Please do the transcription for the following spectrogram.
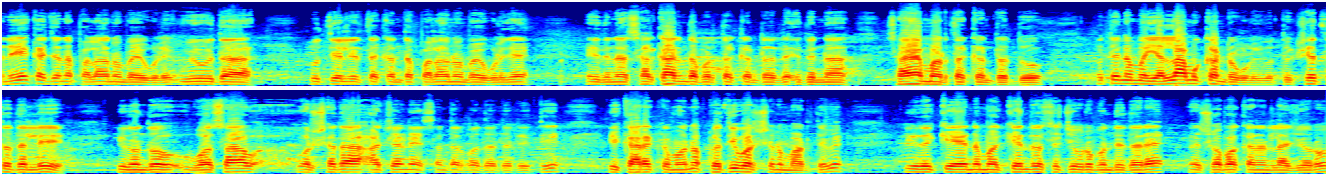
ಅನೇಕ ಜನ ಫಲಾನುಭವಿಗಳಿಗೆ ವಿವಿಧ ವೃತ್ತಿಯಲ್ಲಿರ್ತಕ್ಕಂಥ ಫಲಾನುಭವಿಗಳಿಗೆ ಇದನ್ನು ಸರ್ಕಾರದಿಂದ ಬರ್ತಕ್ಕಂಥದ್ದು, ಇದನ್ನು ಸಹಾಯ ಮಾಡ್ತಕ್ಕಂಥದ್ದು. ಮತ್ತು ನಮ್ಮ ಎಲ್ಲ ಮುಖಂಡರುಗಳು ಇವತ್ತು ಕ್ಷೇತ್ರದಲ್ಲಿ ಇದೊಂದು ಹೊಸ ವರ್ಷದ ಆಚರಣೆ ಸಂದರ್ಭದ ರೀತಿ ಈ ಕಾರ್ಯಕ್ರಮವನ್ನು ಪ್ರತಿ ವರ್ಷವೂ ಮಾಡ್ತೀವಿ. ಇದಕ್ಕೆ ನಮ್ಮ ಕೇಂದ್ರ ಸಚಿವರು ಬಂದಿದ್ದಾರೆ ಶೋಭಾ ಕರಂದ್ಲಾಜೆಯವರು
